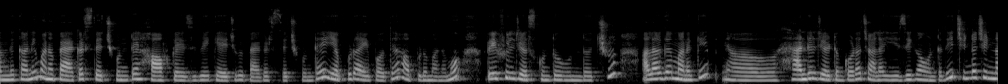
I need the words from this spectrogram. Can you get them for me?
అందుకని మనం ప్యాకెట్స్ తెచ్చుకుంటే హాఫ్ కేజీవి కేజీవి ప్యాకెట్స్ తెచ్చుకుంటే ఎప్పుడు అయిపోతే అప్పుడు మనము రీఫిల్ చేసుకుంటూ ఉండొచ్చు. అలాగే మనకి హ్యాండిల్ చేయడం కూడా చాలా ఈజీగా ఉంటుంది. చిన్న చిన్న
